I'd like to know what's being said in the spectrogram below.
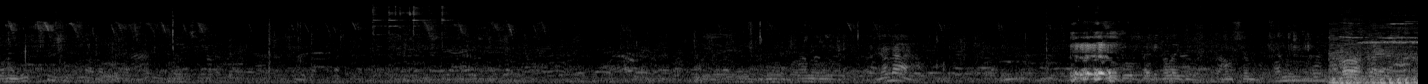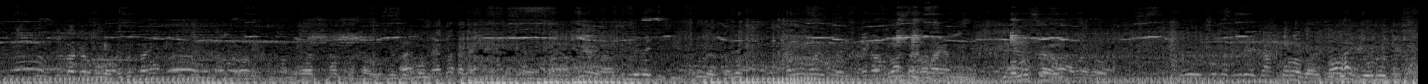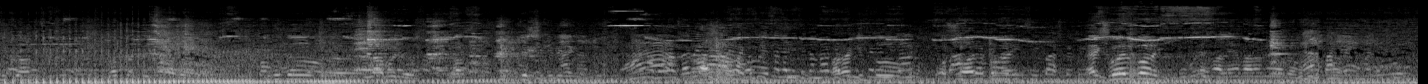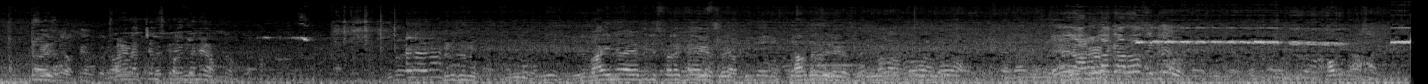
এইটা তারা কিন্তু অসহায় তো নাই। এই সোহেল কই ভাই না করে খেয়ে গেছে খাওয়া দিয়ে গেছে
